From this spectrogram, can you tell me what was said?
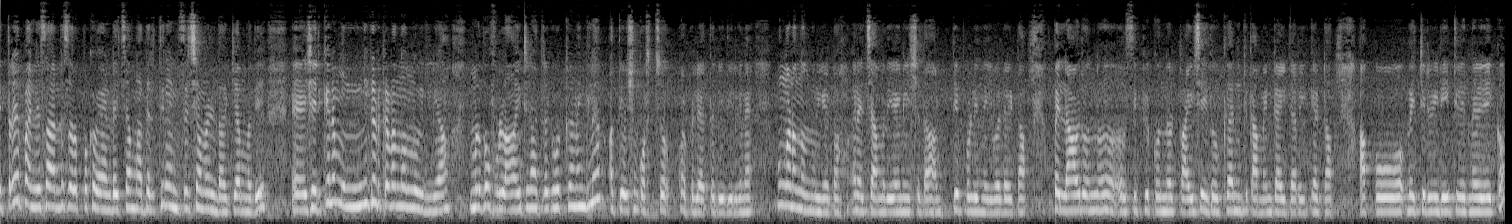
എത്ര പഞ്ചസാരന്റെ സിറപ്പൊക്കെ വേണ്ട വെച്ചാൽ മധുരത്തിനനുസരിച്ച് നമ്മൾ ഉണ്ടാക്കിയാൽ മതി. ശരിക്കും കിടക്കണം എന്നൊന്നുമില്ല നമ്മളിപ്പോൾ ഫുള്ളായിട്ട് രാത്രിയൊക്കെ വെക്കുകയാണെങ്കിൽ അത്യാവശ്യം കുറച്ച് കുഴപ്പമില്ലാത്ത രീതിയിൽ ഇങ്ങനെ മുങ്ങണമെന്നൊന്നുമില്ല കേട്ടോ. അങ്ങനെ വെച്ചാൽ മതി. അതിന് ശേഷം അടിപൊളി നെയ്വട കേട്ടോ അപ്പോൾ എല്ലാവരും ഒന്ന് റെസിപ്പിയൊക്കെ ഒന്ന് ട്രൈ ചെയ്ത് നോക്കുക എന്നിട്ട് കമന്റ് ആയിട്ട് അറിയിക്കുക കേട്ടോ. അപ്പോൾ മറ്റൊരു വീഡിയോ ആയിട്ട് വരുന്നവരേക്കും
